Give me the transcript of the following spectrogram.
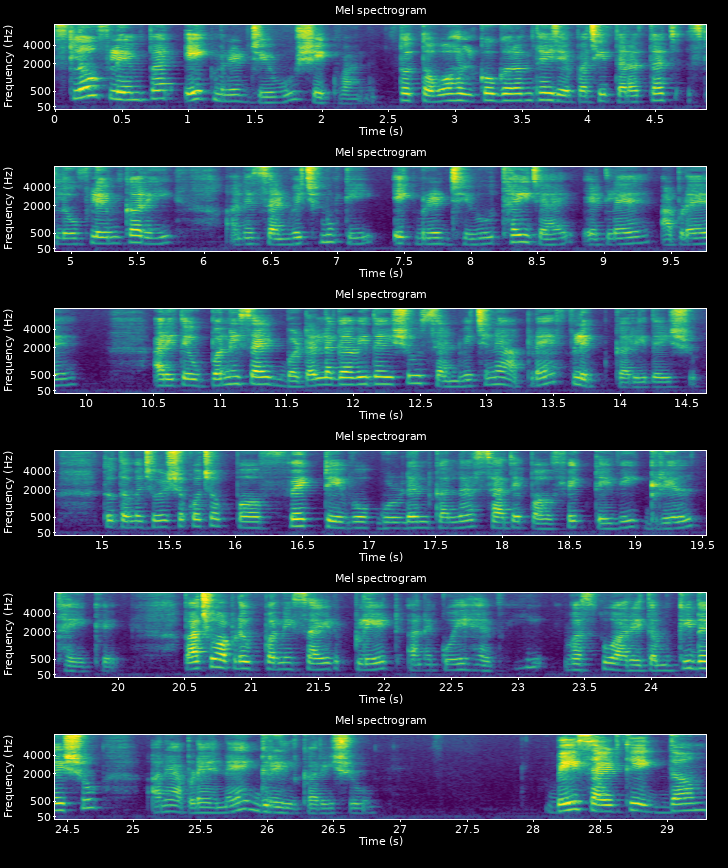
સ્લો ફ્લેમ પર એક મિનિટ જેવું શેકવાનું. તો તવો હલકો ગરમ થઈ જાય, પછી તરત જ સ્લો ફ્લેમ કરી અને સેન્ડવિચ મૂકી એક મિનિટ જેવું થઈ જાય, એટલે આપણે આ રીતે ઉપરની સાઈડ બટર લગાવી દઈશું, સેન્ડવિચને આપણે ફ્લિપ કરી દઈશું. તો તમે જોઈ શકો છો, પરફેક્ટ એવો ગોલ્ડન કલર, સાથે પરફેક્ટ એવી ગ્રીલ થઈ ગઈ. પાછું આપણે ઉપરની સાઈડ પ્લેટ અને કોઈ હેવી વસ્તુ આ રીતે મૂકી દઈશું અને આપણે એને ગ્રીલ કરીશું. બે સાઈડથી એકદમ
